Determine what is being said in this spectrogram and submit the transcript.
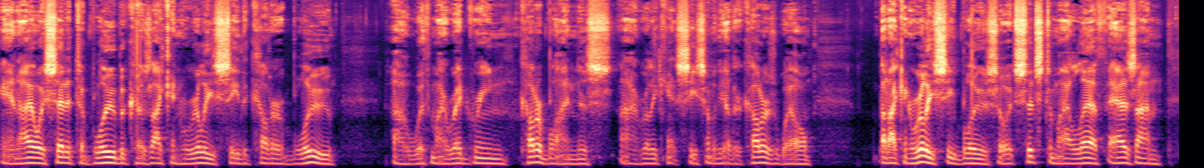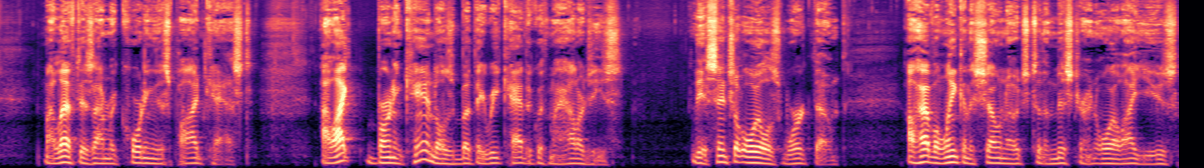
And I always set it to blue because I can really see the color blue. Uh, with my red green color blindness, I really can't see some of the other colors well, but I can really see blue. So it sits to my left as I'm my left as I'm recording this podcast. I like burning candles, but they wreak havoc with my allergies. The essential oils work though. I'll have a link in the show notes to the mister and oil I use.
